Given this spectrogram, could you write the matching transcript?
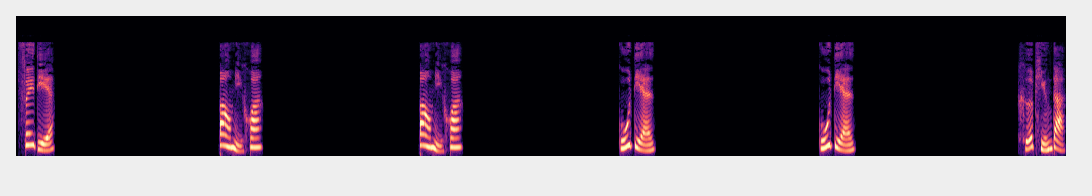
飞碟。爆米花，爆米花。古典，古典。和平的，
